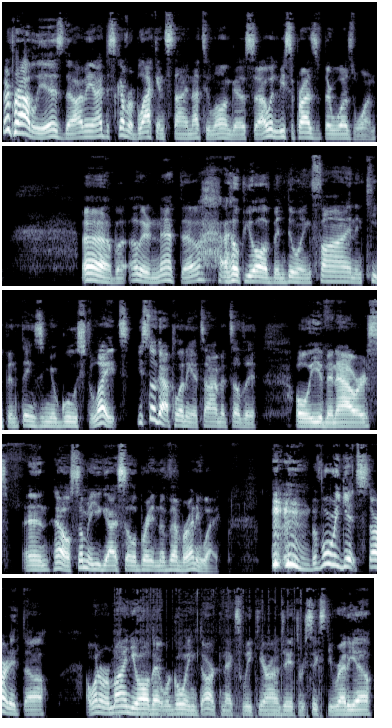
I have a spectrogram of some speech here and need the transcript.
There probably is, though. I mean, I discovered Blackenstein not too long ago, so I wouldn't be surprised if there was one. Uh, but other than that, though, I hope you all have been doing fine and keeping things in your ghoulish delights. You still got plenty of time until the old evening hours. And hell, some of you guys celebrate in November anyway. Before we get started, though, I want to remind you all that we're going dark next week here on J360 Radio.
